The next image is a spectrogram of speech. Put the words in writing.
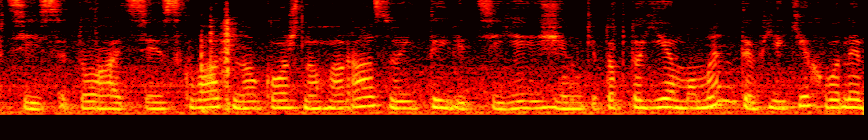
в цій ситуації? Складно кожного разу йти від цієї жінки. Тобто є моменти, в яких вони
